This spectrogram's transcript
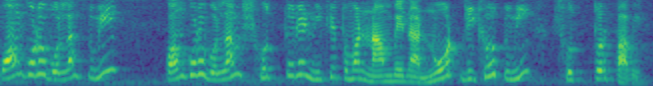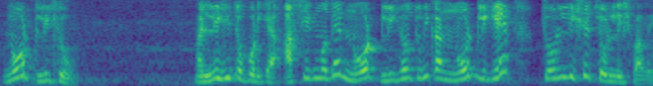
কম করেও বললাম, তুমি কম করে বললাম, সত্তরের নিচে তোমার নামবে না। নোট লিখেও তুমি সত্তর পাবে। নোট লিখেও। মানে লিখিত পরীক্ষা। আশির মধ্যে নোট লিখেও তুমি, কারণ নোট লিখে চল্লিশে চল্লিশ পাবে।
